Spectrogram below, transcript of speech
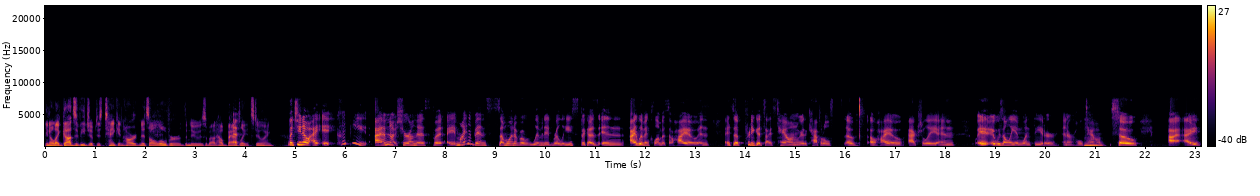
You know, like Gods of Egypt is tanking hard, and it's all over the news about how badly uh, it's doing. But you know, I it could be. I'm not sure on this, but it might have been somewhat of a limited release because in I live in Columbus, Ohio, and it's a pretty good sized town. We're the capital of Ohio, actually, and it, it was only in one theater in our whole hmm. town. So I, I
